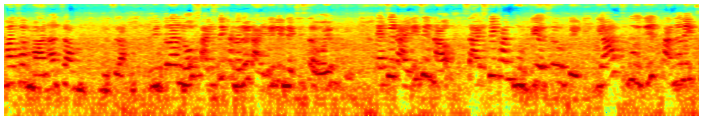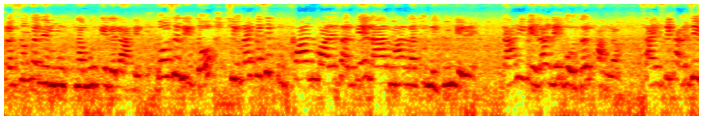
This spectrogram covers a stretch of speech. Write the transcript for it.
माझा मानाचा मुजरा मित्रांनो साहिस्ते खानाला डायरी लिहिण्याची सवय होती. त्याचे डायरीचे नाव सायस्ते खान गुरुजी असे होते. याच गुरुजीत खानाने एक प्रसंग नमूद केलेला आहे. तो असं लिहितो शिवराय असे तुफान वाऱ्यासारखे लाल महालातून निघून गेले. काही वेळाने गोंधळ थांबला. सायस्ते खानाची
